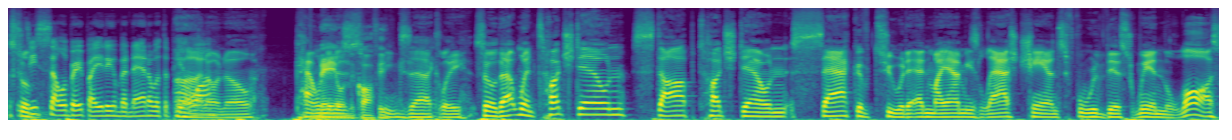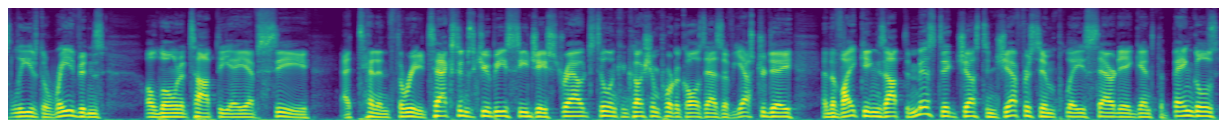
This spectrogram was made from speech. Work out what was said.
So, Does he celebrate by eating a banana with the peel I don't know. Pounding Mayo in his- the coffee. Exactly. So that went touchdown, stop, touchdown, sack of Tua to end Miami's last chance for this win. The loss leaves the Ravens alone atop the AFC at 10 and 3. Texans QB CJ Stroud still in concussion protocols as of yesterday, and the Vikings optimistic Justin Jefferson plays Saturday against the Bengals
